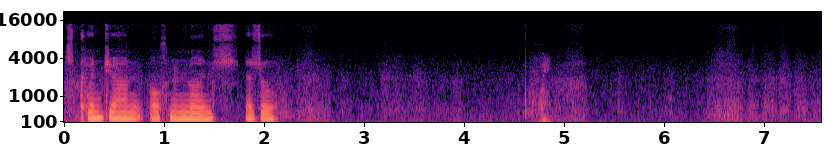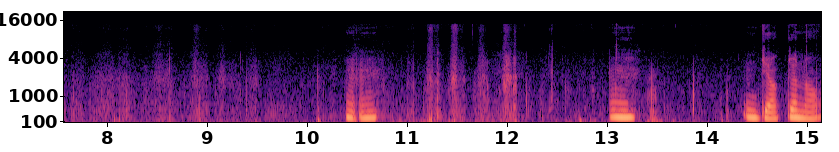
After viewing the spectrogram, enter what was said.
Es könnte ja auf einen neuen, also Mhm. Mhm. Ja, genau.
